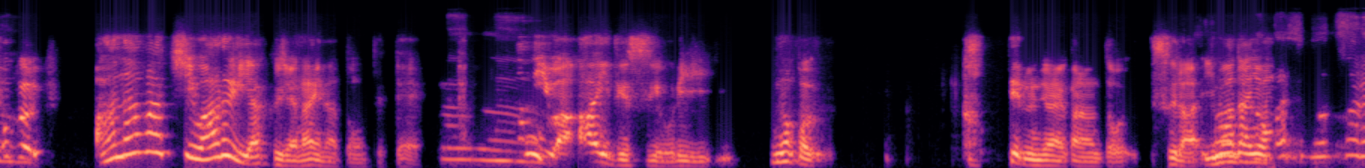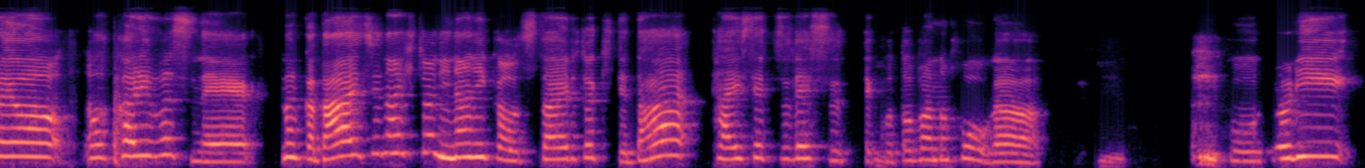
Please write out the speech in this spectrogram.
僕、あながち悪い役じゃないなと思ってて、うん神は愛ですより、なんか、勝ってるんじゃないかなとすら、いまだに。私もそれは分かりますね。なんか大事な人に何かを伝えるときってだ大切ですって言葉の方がうん。こうより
